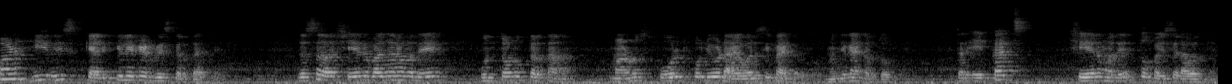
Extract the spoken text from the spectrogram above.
पण ही रिस्क कॅल्क्युलेटेड रिस्क करता येते. जसं शेअर बाजारामध्ये गुंतवणूक करताना माणूस पोर्टफोलिओ डायव्हर्सिफाय करतो. म्हणजे काय करतो? तर एकाच शेअरमध्ये तो पैसे लावत नाही.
